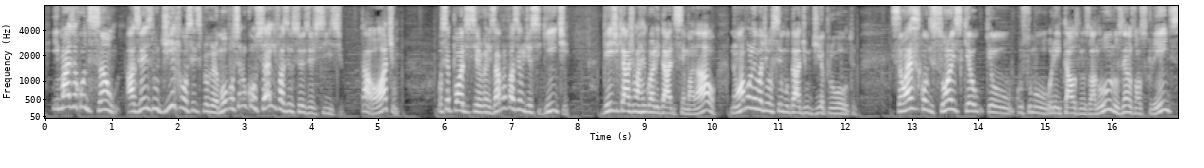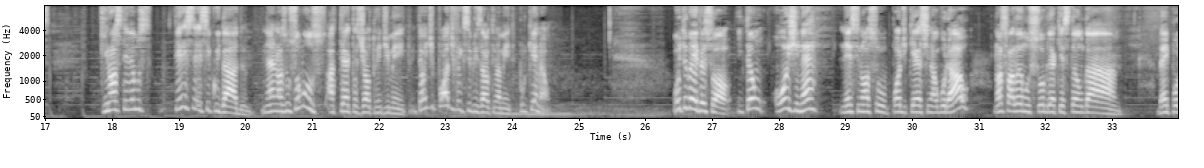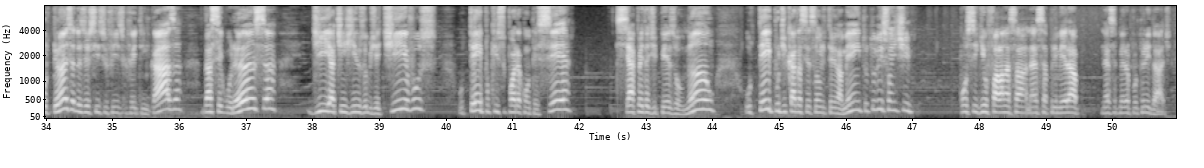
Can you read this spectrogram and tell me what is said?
E mais a condição, às vezes no dia que você se programou, você não consegue fazer o seu exercício. Tá ótimo. Você pode se organizar para fazer no dia seguinte, desde que haja uma regularidade semanal, não há problema de você mudar de um dia para o outro. São essas condições que eu, que eu costumo orientar os meus alunos, né, os nossos clientes, que nós devemos ter esse, esse, cuidado. Né? Nós não somos atletas de alto rendimento, então a gente pode flexibilizar o treinamento, por que não? Muito bem, pessoal. Então, hoje, né, nesse nosso podcast inaugural, nós falamos sobre a questão da, da importância do exercício físico feito em casa, da segurança, de atingir os objetivos, o tempo que isso pode acontecer, se há perda de peso ou não, o tempo de cada sessão de treinamento, tudo isso a gente conseguiu falar nessa, nessa, primeira, nessa primeira oportunidade.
